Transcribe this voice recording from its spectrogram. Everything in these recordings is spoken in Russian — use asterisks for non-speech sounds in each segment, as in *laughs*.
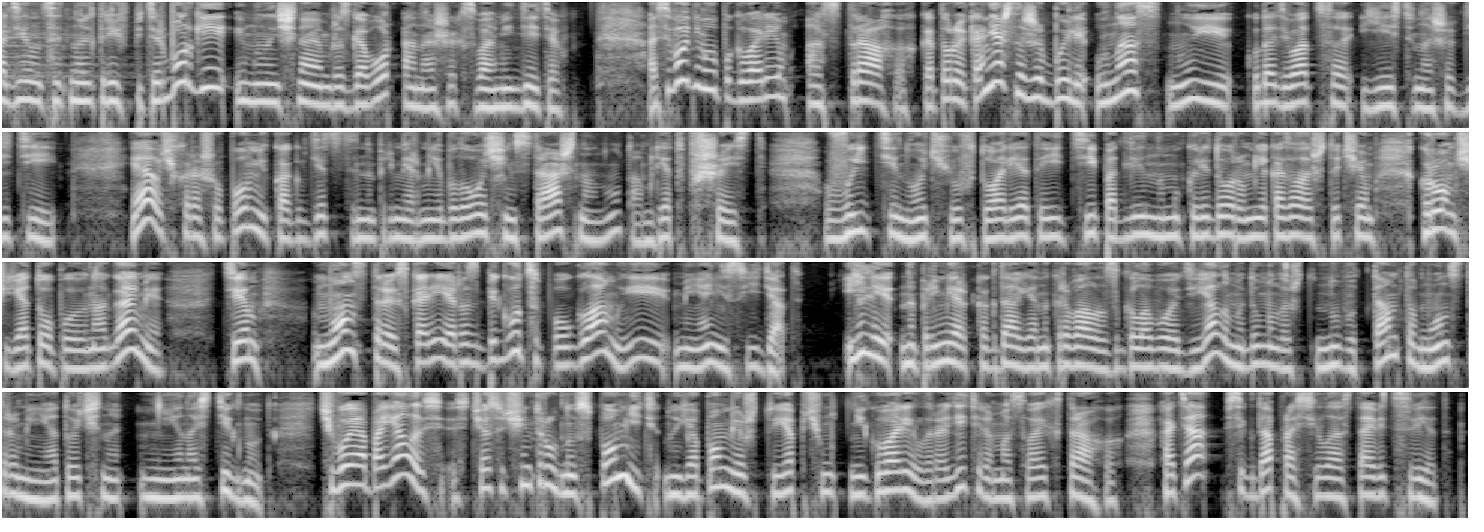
11.03 в Петербурге, и мы начинаем разговор о наших с вами детях. А сегодня мы поговорим о страхах, которые, конечно же, были у нас, ну и куда деваться есть у наших детей. Я очень хорошо помню, как в детстве, например, мне было очень страшно, ну, там, лет в шесть, выйти ночью в туалет и идти по длинному коридору. Мне казалось, что чем громче я топаю ногами, тем монстры скорее разбегутся по углам и меня не съедят. Или, например, когда я накрывала с головой одеялом и думала, что ну вот там-то монстры меня точно не настигнут. Чего я боялась, сейчас очень трудно вспомнить, но я помню, что я почему-то не говорила родителям о своих страхах, хотя всегда просила оставить свет.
